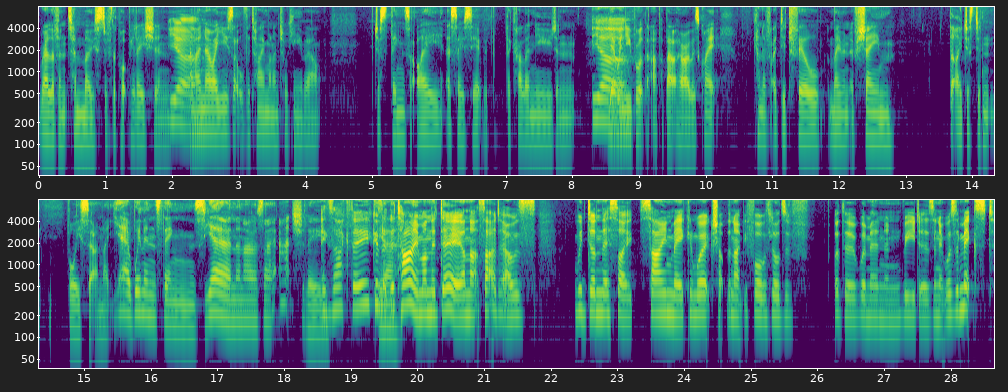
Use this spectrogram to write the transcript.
relevant to most of the population. Yeah. And I know I use that all the time when I'm talking about just things that I associate with the colour nude. And Yeah. yeah, when you brought that up about her, I was quite kind of, I did feel a moment of shame that I just didn't voice it. I'm like, yeah, women's things, yeah. And then I was like, actually, Exactly, because at the time on the day on that Saturday, I was we'd done this like sign making workshop the night before with loads of other women and readers, and it was a mixed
